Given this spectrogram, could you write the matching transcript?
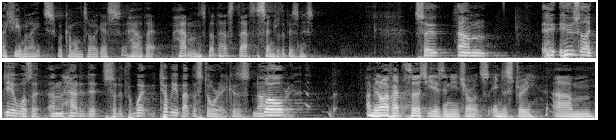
accumulates. We'll come on to, I guess, how that happens, but that's, that's the centre of the business. So, um, whose idea was it, and how did it sort of? work? Tell me about the story because it's a nice well, story. I mean, I've had 30 years in the insurance industry. Um,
